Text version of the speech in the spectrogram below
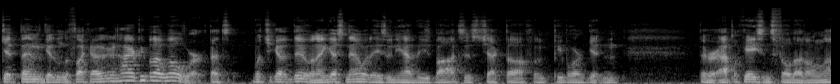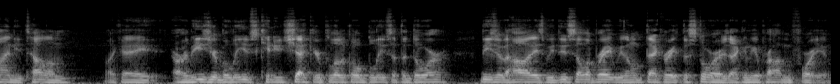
Get them, get them the fuck out of there, and hire people that will work. That's what you got to do. And I guess nowadays, when you have these boxes checked off, when people are getting their applications filled out online, you tell them like, "Hey, are these your beliefs? Can you check your political beliefs at the door? These are the holidays we do celebrate. We don't decorate the stores. That can be a problem for you.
